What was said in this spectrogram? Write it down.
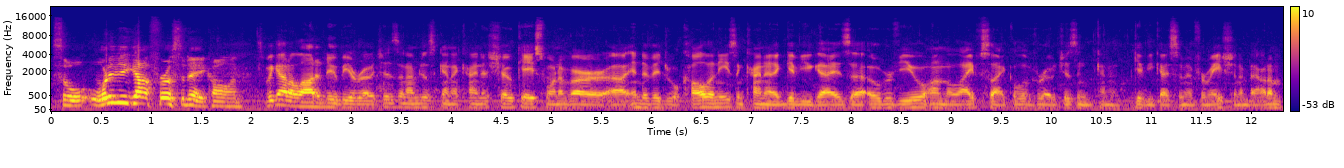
So what have you got for us today, Colin? So we got a lot of dubia roaches, and I'm just going to kind of showcase one of our uh, individual colonies and kind of give you guys an overview on the life cycle of roaches and kind of give you guys some information about them.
